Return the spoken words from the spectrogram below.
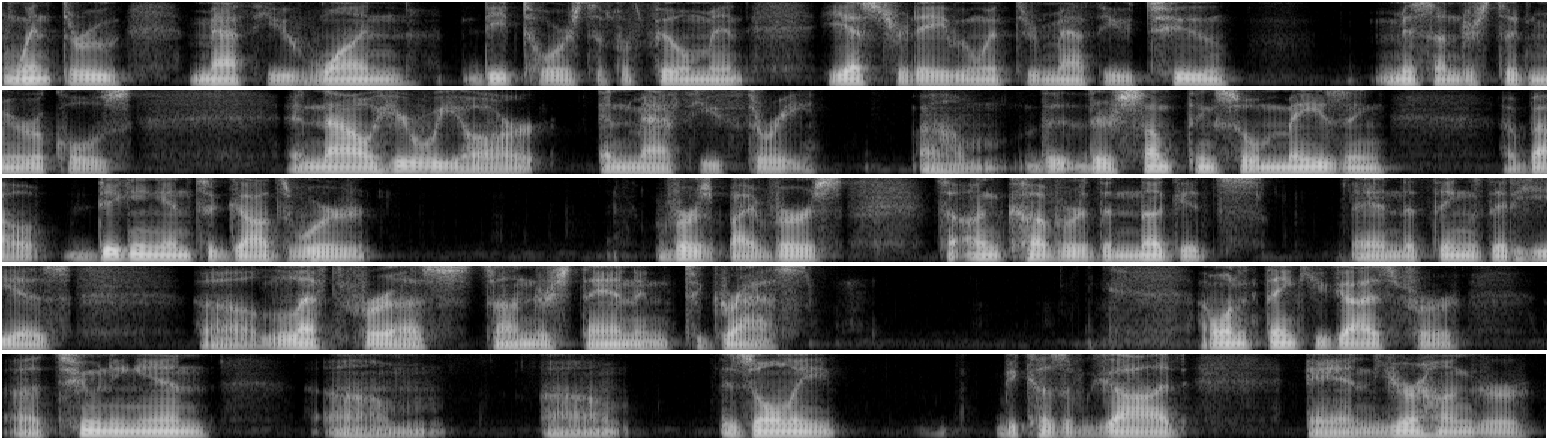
went through Matthew 1, detours to fulfillment. Yesterday, we went through Matthew 2, misunderstood miracles. And now here we are in Matthew 3. Um, th- there's something so amazing about digging into God's word verse by verse to uncover the nuggets and the things that He has uh, left for us to understand and to grasp. I want to thank you guys for uh, tuning in. Um, um, it's only because of God and your hunger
